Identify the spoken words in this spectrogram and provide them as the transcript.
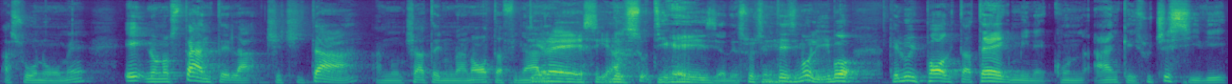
a suo nome e nonostante la cecità annunciata in una nota finale Tiresia. Del, suo, Tiresia, del suo centesimo libro, che lui porta a termine con anche i successivi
